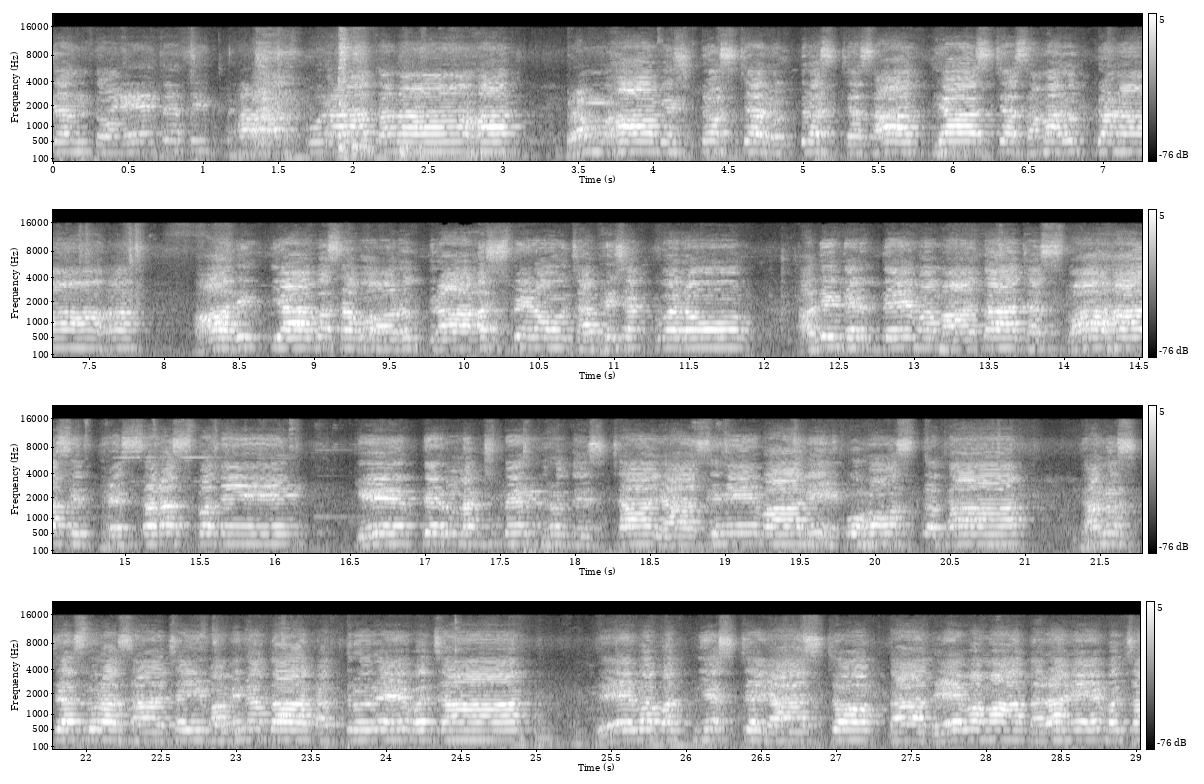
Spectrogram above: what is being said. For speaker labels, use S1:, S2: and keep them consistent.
S1: विषिञ्चन्तु ये ब्रह्मा विष्णुश्च रुद्रश्च साध्याश्च समरुद्गणाः आदित्या वसवो रुद्रा अश्विनौ च भिषक्वरो, अदितिर्देव माता च स्वाहा सिद्धिः सरस्वती, कीर्तिर्लक्ष्मीर्धृतिश्चायासिने वाली कुहोस्तथा धनुश्च सुरसा चैव विनता कद्रुरेव च, देवपत्न्यश्च याश्चोक्ता देवमातर एव च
